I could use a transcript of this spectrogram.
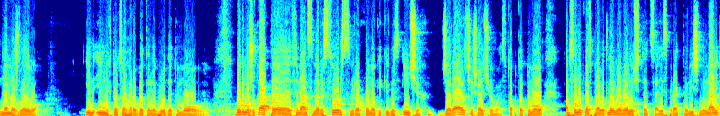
неможливо. І, і ніхто цього робити не буде, тому будемо шукати фінансовий ресурс в рахунок якихось інших джерел чи ще чогось. Тобто, тому абсолютно справедливо вилучити це із проекту рішення. Навіть,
